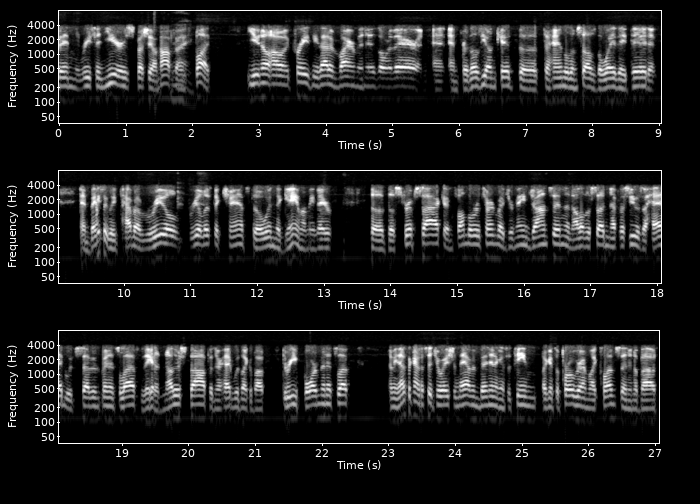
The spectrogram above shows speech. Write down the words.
been in recent years, especially on offense, right. but you know how crazy that environment is over there, and, and and for those young kids to to handle themselves the way they did, and and basically have a real realistic chance to win the game. I mean, they're the the strip sack and fumble return by Jermaine Johnson, and all of a sudden FSU was ahead with seven minutes left. They get another stop, and they're ahead with like about three, four minutes left. I mean, that's the kind of situation they haven't been in against a team against a program like Clemson in about,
